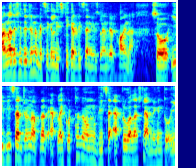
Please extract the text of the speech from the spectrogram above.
বাংলাদেশিদের জন্য বেসিক্যালি স্টিকার ভিসা নিউজিল্যান্ডের হয় না। সো ই ভিসার জন্য আপনার অ্যাপ্লাই করতে হবে এবং ভিসা অ্যাপ্রুভাল আসলে আপনি কিন্তু ওই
